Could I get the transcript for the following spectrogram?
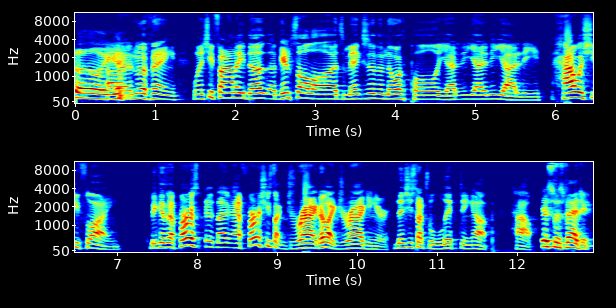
Oh my god! Uh, another thing, when she finally does, against all odds, makes it to the North Pole, yada yada yada. How is she flying? Because at first, like at first, she's like drag. They're like dragging her. Then she starts lifting up. How? Christmas magic.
